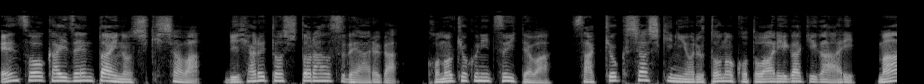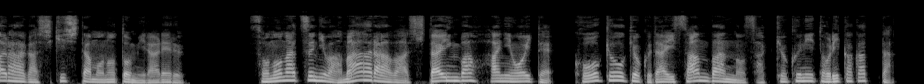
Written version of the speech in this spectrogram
演奏会全体の指揮者はリヒャルト・シュトラウスであるが、この曲については作曲者式によるとの断り書きがあり、マーラーが指揮したものとみられる。その夏にはマーラーはシュタインバッハにおいて、交響曲第3番の作曲に取り掛かった。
